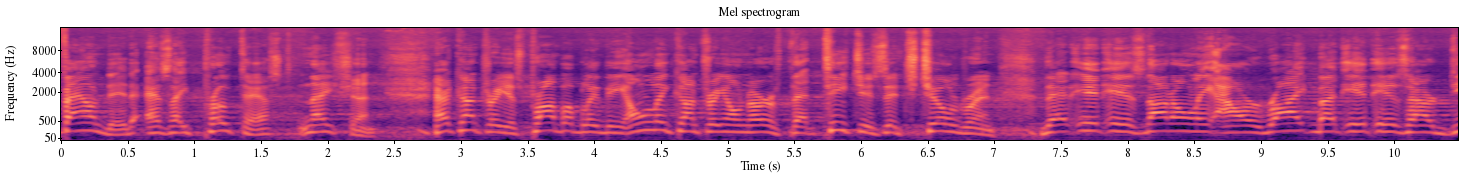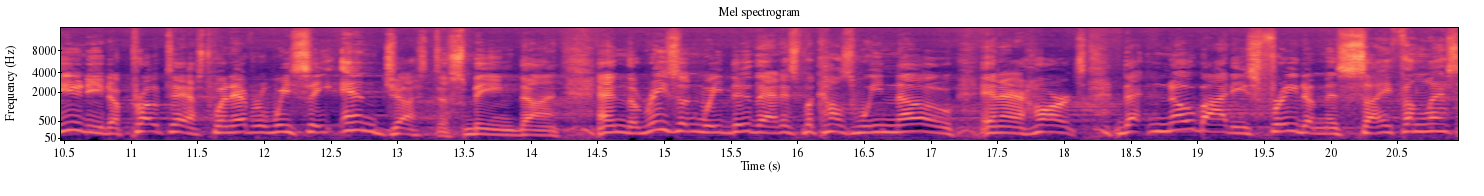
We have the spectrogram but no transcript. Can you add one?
founded as a protest nation. Our country is probably the only country on earth that teaches its children that it is is not only our right, but it is our duty to protest whenever we see injustice being done. And the reason we do that is because we know in our hearts that nobody's freedom is safe unless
